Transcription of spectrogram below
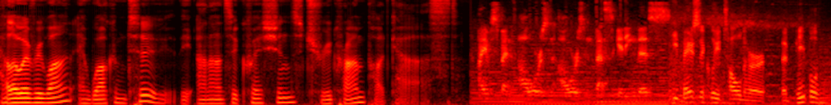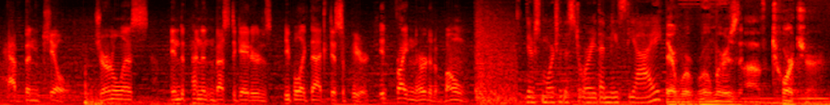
Hello, everyone, and welcome to the Unanswered Questions True Crime Podcast. I have spent hours and hours investigating this. He basically told her that people have been killed. Journalists, independent investigators, people like that disappeared. It frightened her to the bone. There's more to the story than meets the eye. There were rumors of torture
